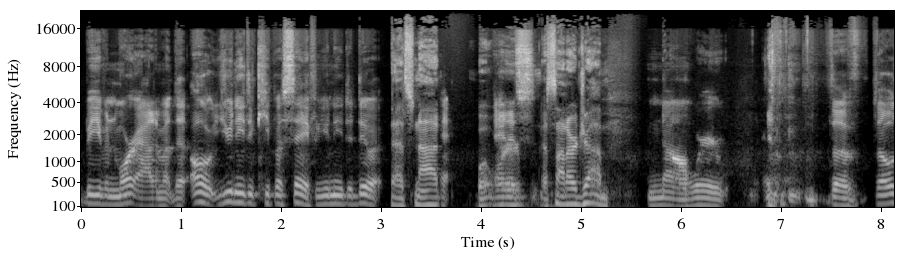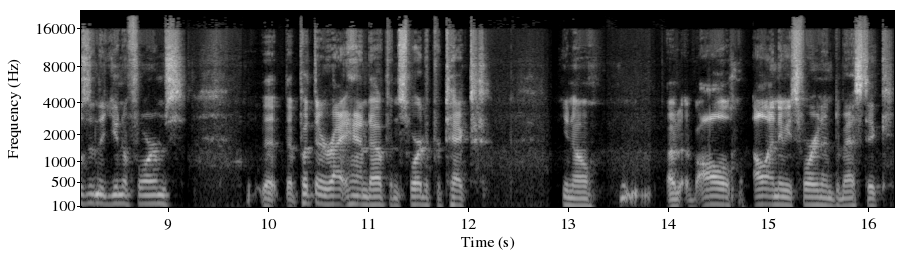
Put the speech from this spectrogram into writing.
be even more adamant that oh you need to keep us safe you need to do it That's not what we're. That's not our job. no we're the those in the uniforms that, that put their right hand up and swore to protect, you know, all all enemies, foreign and domestic.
